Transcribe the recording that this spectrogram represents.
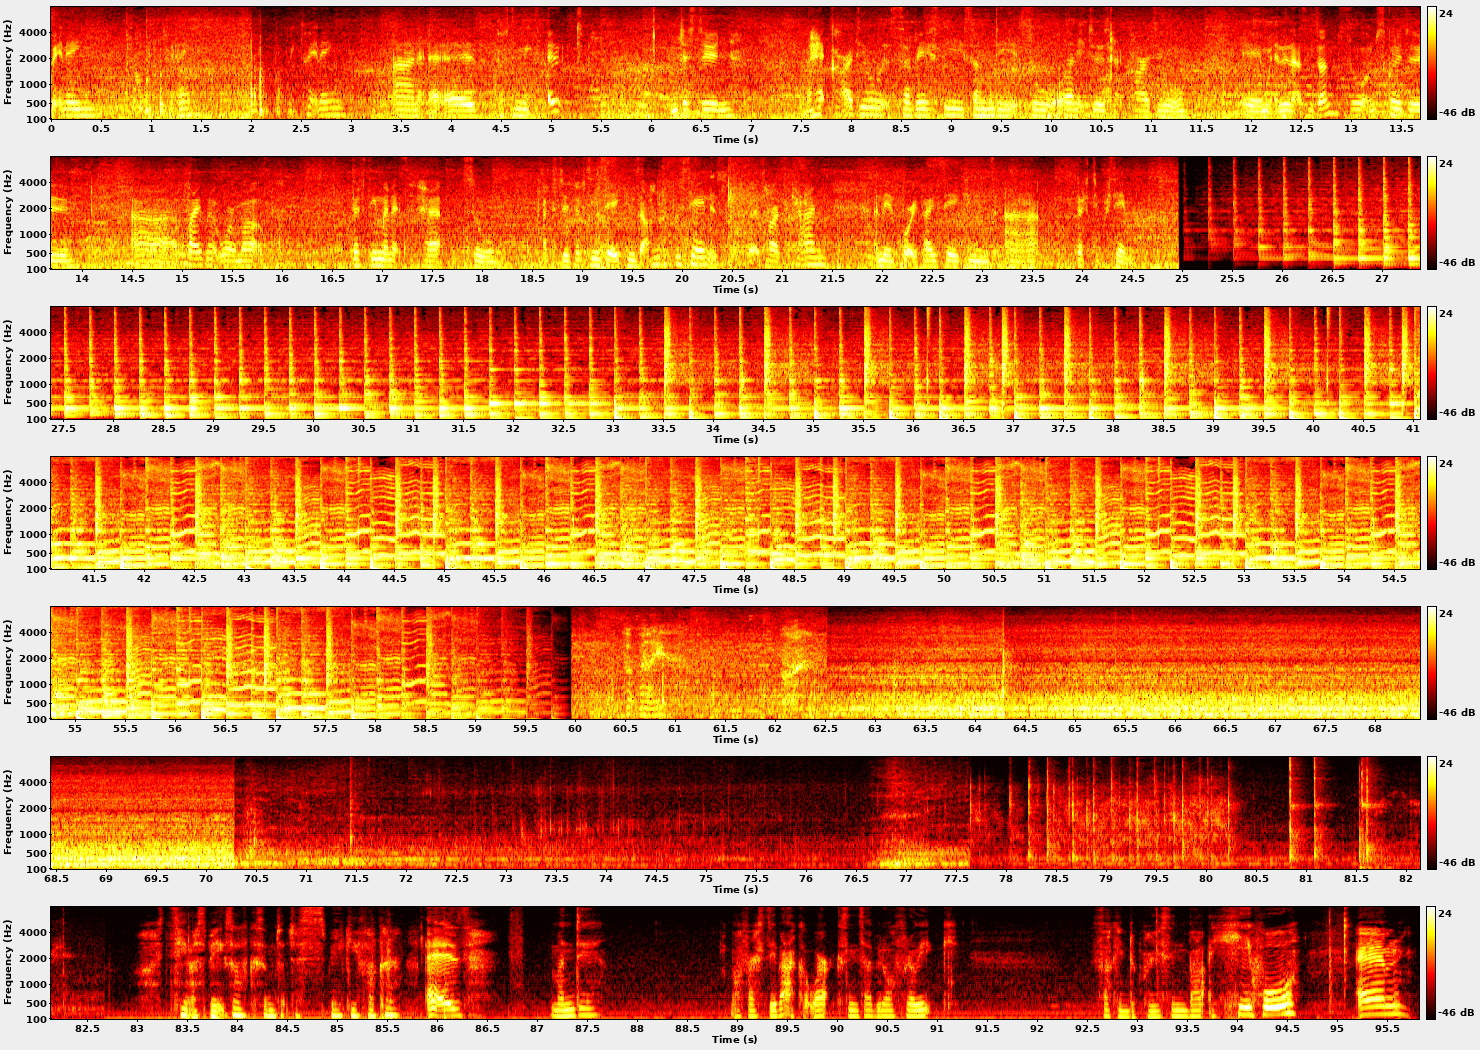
29, 29, week 29, and it is 15 weeks out. I'm just doing my HIIT cardio, it's a rest day Sunday, so all I need to do is HIIT cardio, um, and then that's me done. So I'm just going to do a 5 minute warm up, 15 minutes of HIIT, so I can do 15 seconds at 100%, it's as hard as I can, and then 45 seconds at 50%. Take my specs off because I'm such a specky fucker. It is Monday. My first day back at work since I've been off for a week. Fucking depressing, but hey ho. Um,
